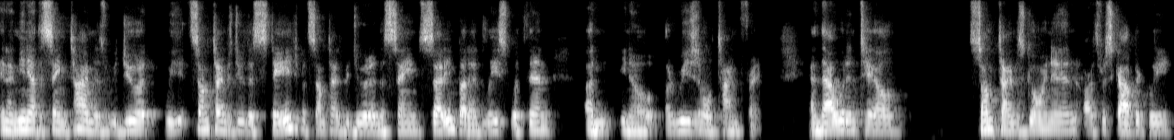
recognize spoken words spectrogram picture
and I mean at the same time as we do it, we sometimes do the stage, but sometimes we do it in the same setting, but at least within a you know a reasonable time frame. And that would entail sometimes going in arthroscopically,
